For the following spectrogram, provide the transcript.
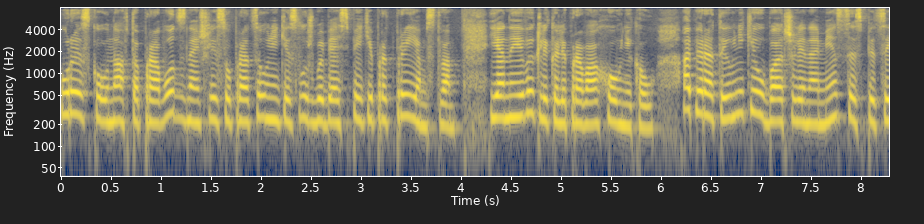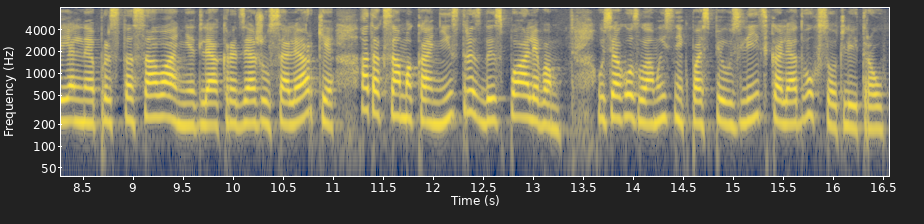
У рэзку ў нафтаправод знайшлі супрацоўнікі службы бяспекі прадпрыемства. Яны і выклікалі праваахоўнікаў. Аператыўнікі ўбачылі на месцы спецыяльнае прыстасаванне для крадзяжу саляркі, а таксама каністры з дыспалівам. Усяго зламыснік паспеў зліць каля 200 літраў.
